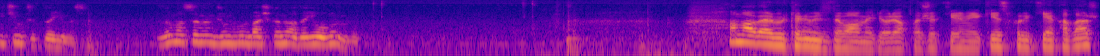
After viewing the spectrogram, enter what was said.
için tıklayınız. Lımasa'nın Cumhurbaşkanı adayı olur mu? Ana haber bültenimiz devam ediyor yaklaşık 22.02'ye kadar.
